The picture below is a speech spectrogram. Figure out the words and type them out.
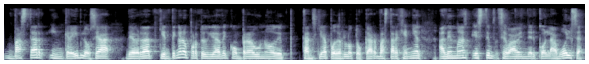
va a estar increíble. O sea, de verdad, quien tenga la oportunidad de comprar uno, de tan siquiera poderlo tocar, va a estar genial. Además, este se va a vender con la bolsa,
